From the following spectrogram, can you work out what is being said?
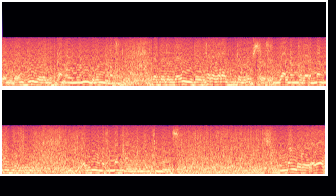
delillerin hangi vecihten olduğunu bilinmemesi ve delillerin yüzeysel olarak zikredilip işte istidam noktalarından tam tespit edilmemesinden kaynaklanıyor bundan dolayı eğer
